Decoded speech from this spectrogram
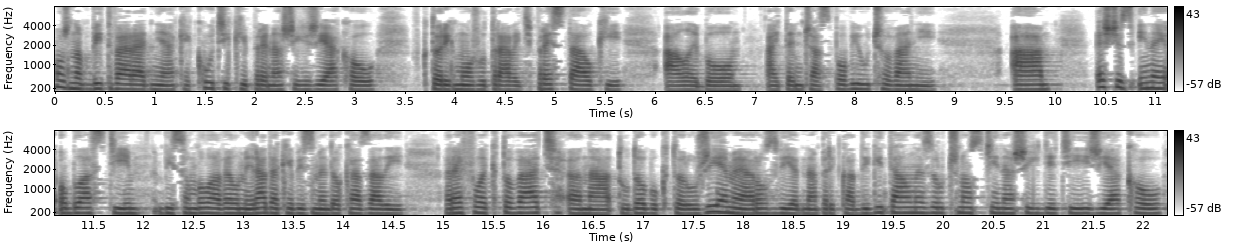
možno vytvárať nejaké kútiky pre našich žiakov, v ktorých môžu tráviť prestávky alebo aj ten čas po vyučovaní. A ešte z inej oblasti by som bola veľmi rada, keby sme dokázali reflektovať e, na tú dobu, ktorú žijeme a rozvíjať napríklad digitálne zručnosti našich detí, žiakov,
